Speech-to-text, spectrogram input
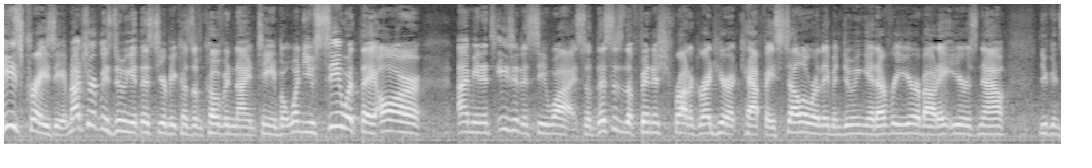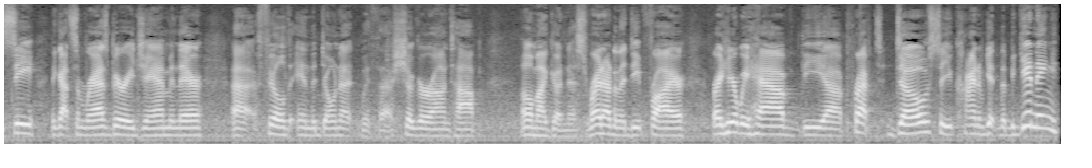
he's crazy. I'm not sure if he's doing it this year because of COVID 19, but when you see what they are, I mean, it's easy to see why. So this is the finished product right here at Cafe Stella, where they've been doing it every year, about eight years now. You can see they got some raspberry jam in there, uh, filled in the donut with uh, sugar on top. Oh my goodness, right out of the deep fryer. Right here we have the uh, prepped dough, so you kind of get the beginning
